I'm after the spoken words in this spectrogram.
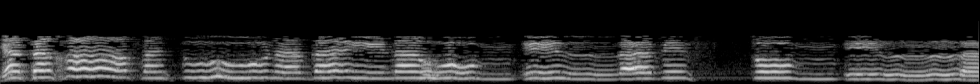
يَتَخَافَتُونَ بَيْنَهُمْ إِن لَّبِثْتُمْ إِلَّا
